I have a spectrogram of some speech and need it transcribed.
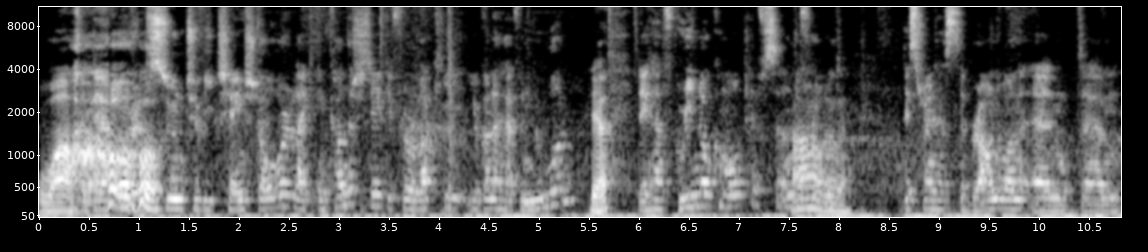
And they are Wow. soon to be changed over. Like in Kandersteg, if you're lucky, you're gonna have a new one. yeah. They have green locomotives on the Ah, front. really? This train has the brown one, and um,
